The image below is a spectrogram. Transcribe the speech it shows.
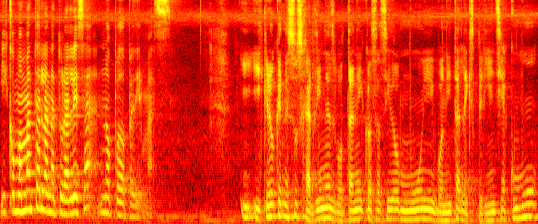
y como amante de la naturaleza no puedo pedir más. Y, creo que en esos jardines botánicos ha sido muy bonita la experiencia, cómo,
